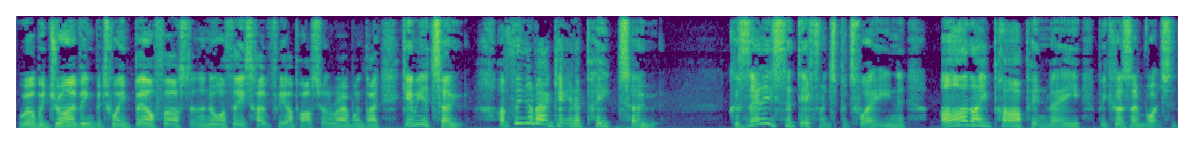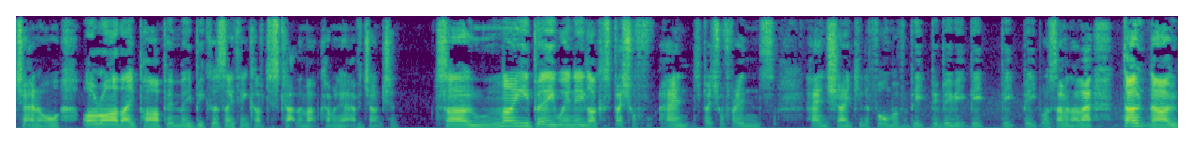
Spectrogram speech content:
We'll be driving between Belfast and the northeast. Hopefully, I'll pass you on the road one day. Give me a toot. I'm thinking about getting a Pete toot. Because then it's the difference between are they parping me because they've watched the channel or are they parping me because they think I've just cut them up coming out of a junction? So maybe we need like a special hand, special friends handshake in the form of a beep, beep, beep, beep, beep, beep, or something like that. Don't know.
